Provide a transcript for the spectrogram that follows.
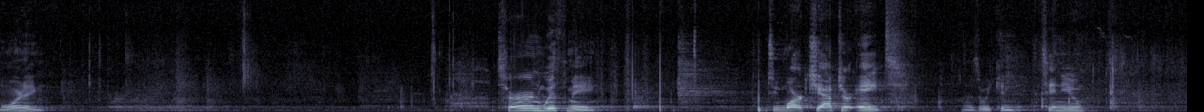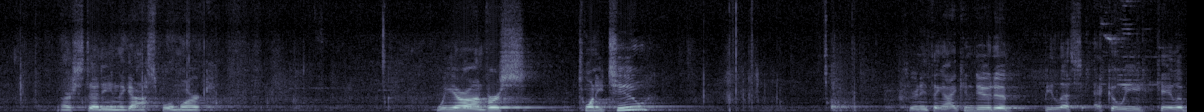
morning. Turn with me to Mark chapter 8 as we continue our study in the Gospel of Mark. We are on verse 22. Is there anything I can do to be less echoey, Caleb?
